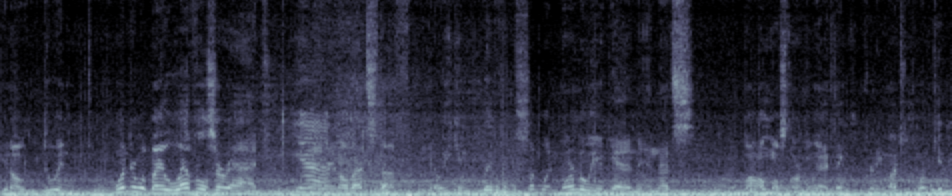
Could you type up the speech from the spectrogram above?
you know, doing. Wonder what my levels are at, Yeah. and all that stuff. You know, he can live somewhat normally again, and that's almost normally, I think, pretty much with one kidney.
